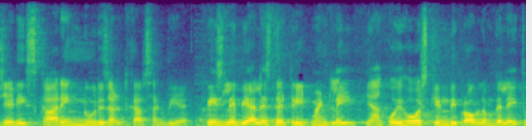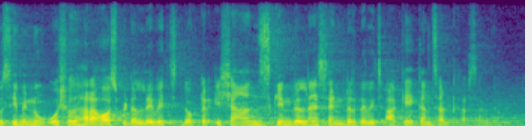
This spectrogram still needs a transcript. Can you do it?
ਜਿਹੜੀ ਸਕਾਰਿੰਗ ਨੂੰ ਰਿਜ਼ਲਟ ਕਰ ਸਕਦੀ ਹੈ। ਪੀਜ਼ ਲੇਬੀਆਲਿਸ ਦੇ ਟ੍ਰੀਟਮੈਂਟ ਲਈ ਜਾਂ ਕੋਈ ਹੋਰ ਸਕਿਨ ਦੀ ਪ੍ਰੋਬਲਮ ਦੇ ਲਈ ਤੁਸੀਂ ਮੈਨੂੰ ਓਸ਼ੋਧਾਰਾ ਹਸਪੀਟਲ ਦੇ ਵਿੱਚ doctor Ishaan skin wellness centre ਦੇ ਵਿੱਚ ਆ ਕੇ ਕੰਸਲਟ ਕਰ ਸਕਦੇ ਹੋ।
